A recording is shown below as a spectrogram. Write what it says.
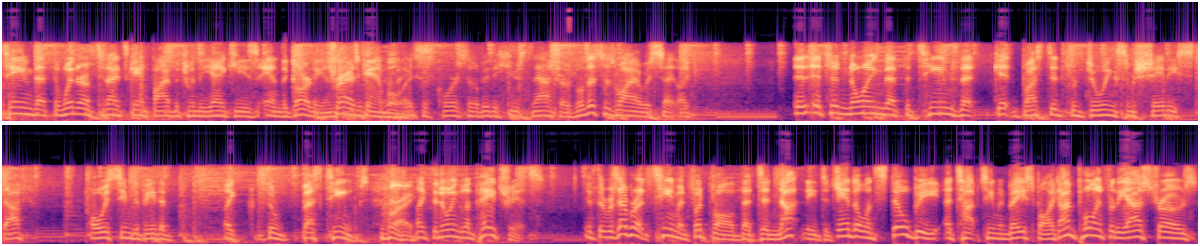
team that the winner of tonight's Game Five between the Yankees and the Guardians. Trash can boys. Of course, it'll be the Houston Astros. Well, this is why I always say like. It, it's annoying that the teams that get busted for doing some shady stuff always seem to be the like the best teams. Right. Like the New England Patriots. If there was ever a team in football that did not need to handle and still be a top team in baseball, like I'm pulling for the Astros.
